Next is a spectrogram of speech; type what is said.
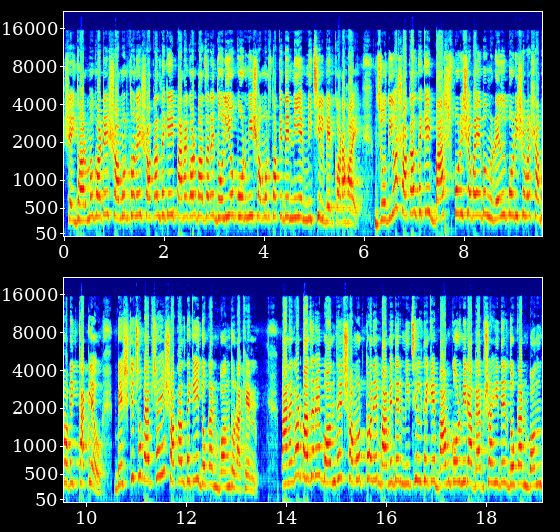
সেই ধর্মঘটের সমর্থনে সকাল থেকেই পানাগড় বাজারে দলীয় কর্মী সমর্থকদের নিয়ে মিছিল বের করা হয়। যদিও সকাল থেকেই বাস পরিষেবা এবং রেল পরিষেবা স্বাভাবিক থাকলেও বেশ কিছু ব্যবসায়ী সকাল থেকেই দোকান বন্ধ রাখেন। পানাগড় বাজারে বন্ধের সমর্থনে বামেদের মিছিল থেকে বাম কর্মীরা ব্যবসায়ীদের দোকান বন্ধ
